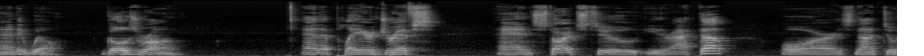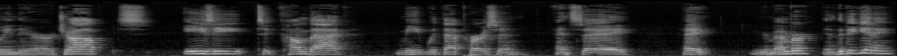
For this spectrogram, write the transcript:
and it will, goes wrong, and a player drifts and starts to either act up or is not doing their job, it's easy to come back, meet with that person, and say, hey, remember in the beginning,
